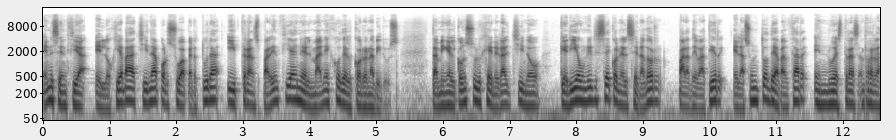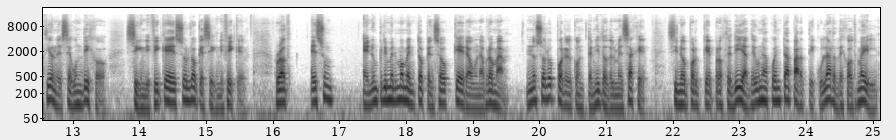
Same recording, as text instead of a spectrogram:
en esencia, elogiaba a China por su apertura y transparencia en el manejo del coronavirus. También el cónsul general chino quería unirse con el senador para debatir el asunto de avanzar en nuestras relaciones, según dijo, signifique eso lo que signifique. Roth es un, en un primer momento pensó que era una broma, no solo por el contenido del mensaje, sino porque procedía de una cuenta particular de Hotmail,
